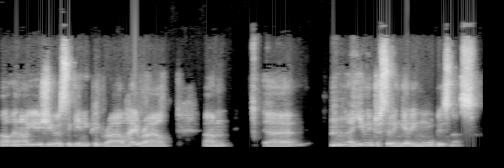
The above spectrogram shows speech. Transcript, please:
Uh, and I'll use you as the guinea pig, Rail. Hey, Rail, um, uh, are you interested in getting more business?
